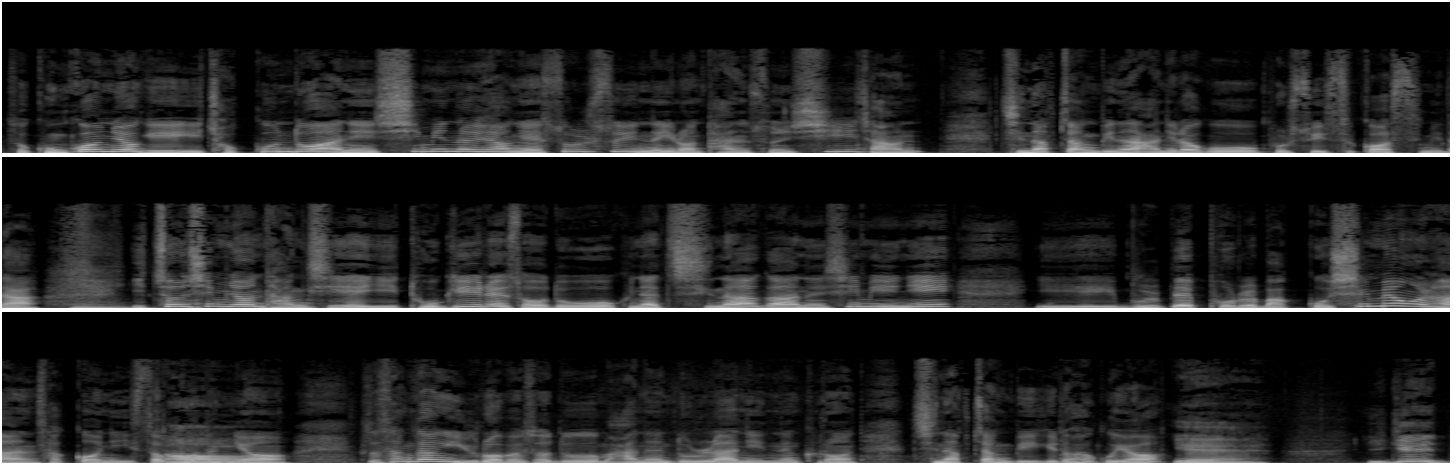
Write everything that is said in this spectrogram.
그래서 공권력이 이 적군도 아닌 시민을 향해 쏠 수 있는 이런 단순 시진 압 장비는 아니라고 볼 수 있을 것 같습니다. 음. 2010년 당시에 이 독일에서도 그냥 지나가는 시민이 이 물대포를 맞고 실명을 한 사건이 있었거든요. 아. 그래서 상당히 유럽에서도 많은 논란이 있는 그런 진압 장비이기도 하고요. 예. 이게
